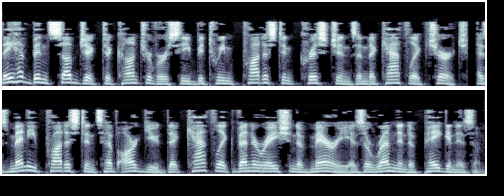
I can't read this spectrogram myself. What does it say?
They have been subject to controversy between Protestant Christians and the Catholic Church, as many Protestants have argued that Catholic veneration of Mary is a remnant of paganism.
